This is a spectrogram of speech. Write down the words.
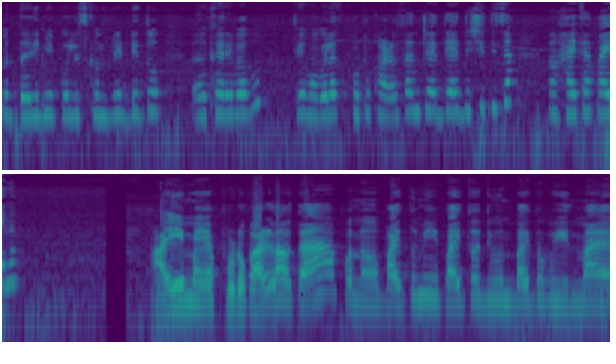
पण तरी मी पोलीस कंप्लेंट देतो. खरे बाबू ते मोबाईलात फोटो काढायचा त्या दिवशी तिचा. हाय का पाहिलं आई मग एक फोटो काढला होता पण पाहतो मी पाहतो देऊन पाहतो मी माय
